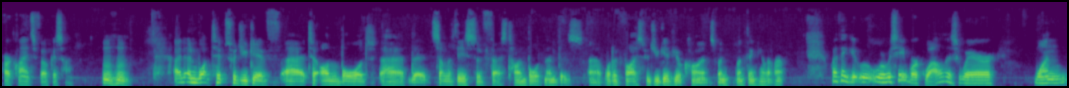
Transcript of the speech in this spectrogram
our clients focus on. Mm-hmm. And, and, what tips would you give uh, to onboard uh, the, some of these sort of first-time board members? Uh, what advice would you give your clients when, when thinking about that? Well, I think it, where we see it work well is where one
